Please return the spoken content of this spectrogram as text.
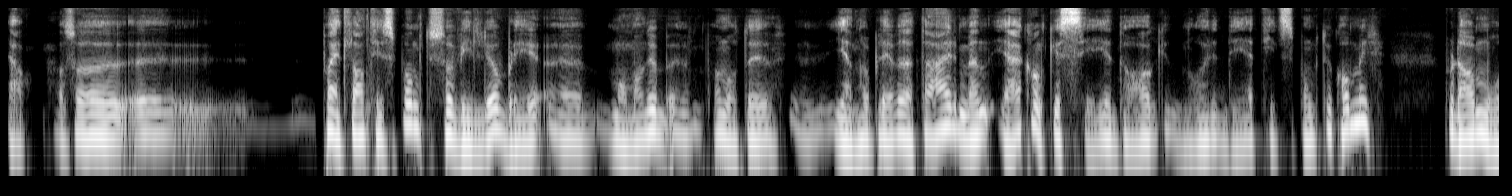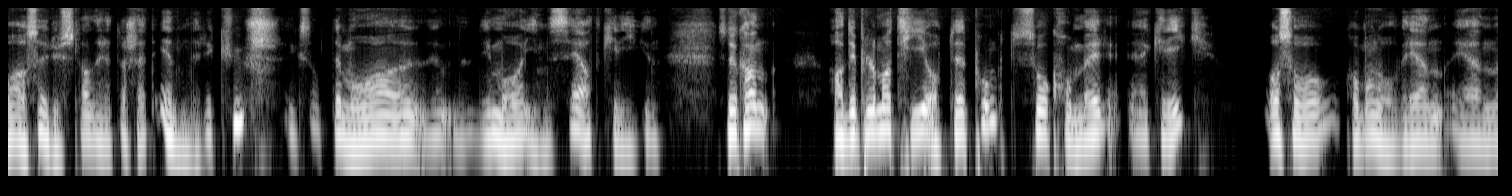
ja, altså på et eller annet tidspunkt så vil jo bli eh, Må man jo på en måte eh, gjenoppleve dette her, men jeg kan ikke se i dag når det tidspunktet kommer. For da må altså Russland rett og slett endre kurs. Må, de må innse at krigen Så du kan ha diplomati opp til et punkt, så kommer eh, krig, og så kommer man over i en, i en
